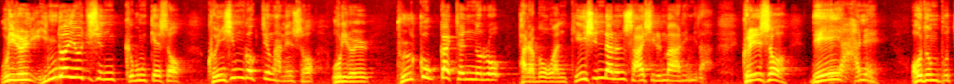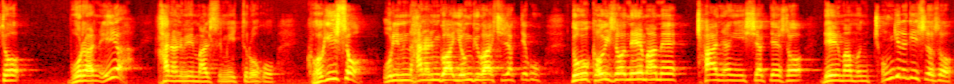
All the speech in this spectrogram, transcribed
우리를 인도하여 주신 그분께서 근심 걱정하면서 우리를 불꽃 같은 눈으로 바라보고만 계신다는 사실 말입니다. 그래서 내 안에 어둠부터 몰아내야 하나님의 말씀이 들어오고 거기서 우리는 하나님과 연교가 시작되고 또 거기서 내 마음에 찬양이 시작돼서 내 마음은 정결하게 있어서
